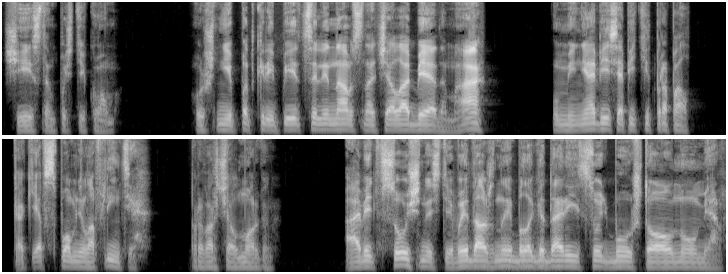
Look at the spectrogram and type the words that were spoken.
чистым пустяком. Уж не подкрепиться ли нам сначала обедом, а?» У меня весь аппетит пропал, как я вспомнил о Флинте. — проворчал Морган. «А ведь в сущности вы должны благодарить судьбу, что он умер»,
